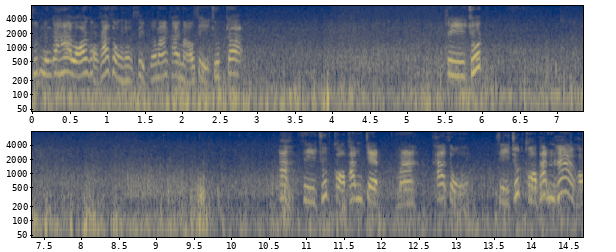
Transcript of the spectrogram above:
ชุดหนึ่งก็ห้าร้อยของค่าส่งหกสิบนะมั้งใครเหมาสี่ชุดก็สี่ชุด อะ สี่ชุดขอพันเจ็ดมาค่าส่งสี่ชุดขอพันห้าขอ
